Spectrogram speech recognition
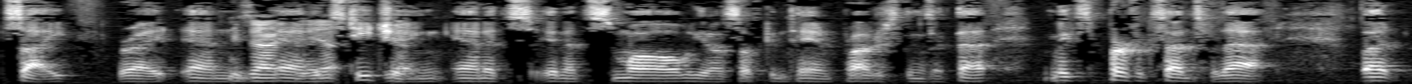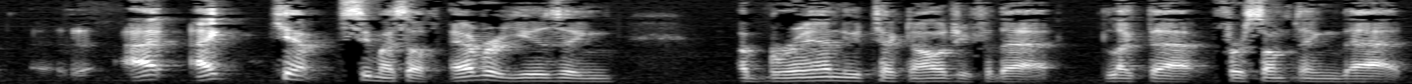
site, right? And Exactly, and it's yeah, teaching, and it's and it's small, you know, self-contained projects, things like that. It makes perfect sense for that. But I I can't see myself ever using a brand new technology for that like that for something that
